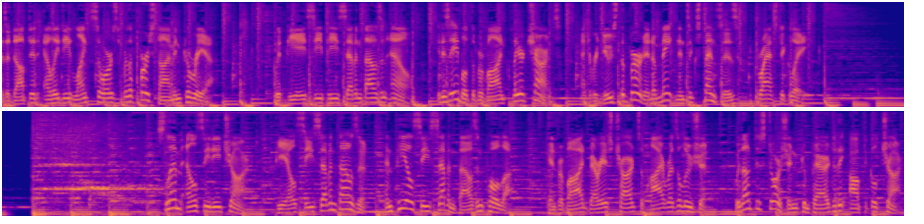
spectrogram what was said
has adopted LED light source for the first time in Korea. With PACP 7000L, it is able to provide clear charts and to reduce the burden of maintenance expenses drastically. Slim LCD Chart, PLC 7000 and PLC 7000 Pola can provide various charts of high resolution without distortion compared to the optical chart.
